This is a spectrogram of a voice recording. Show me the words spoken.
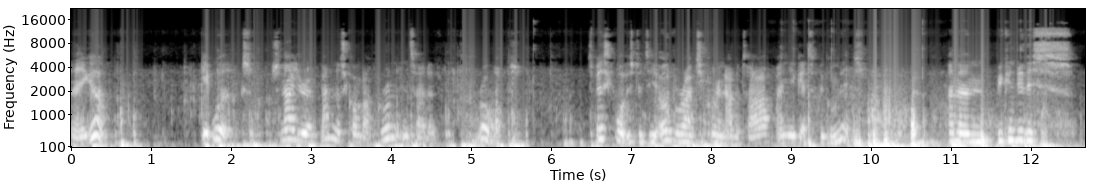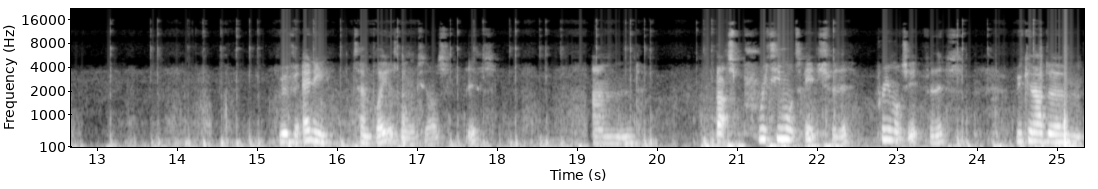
there you go. It works. So now you're a Madness Combat Grunt inside of Roblox. It's basically what this does, it overrides your current avatar and you get to become this. And then we can do this with any template as long as it has this. And that's pretty much it for this pretty much it for this. We can add, um,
